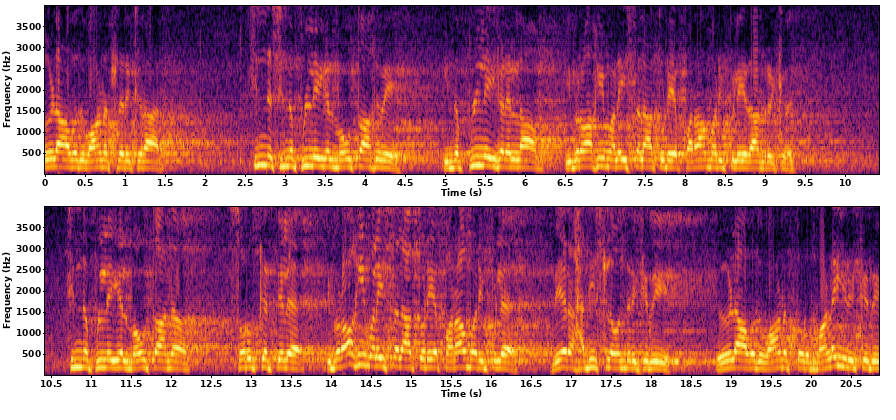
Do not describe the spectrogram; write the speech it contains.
ஏழாவது வானத்தில் இருக்கிறார். சின்ன சின்ன பிள்ளைகள் மௌத்தாகவே இந்த பிள்ளைகள் எல்லாம் இப்ராஹிம் அலைசலாத்துடைய பராமரிப்பிலே தான் இருக்கிறது. சின்ன பிள்ளைகள் மௌத்தானா சொருக்கத்தில் இப்ராஹிம் அலைசலாத்துடைய பராமரிப்பில் வேற ஹதீஸ்ல வந்திருக்குது. ஏழாவது வானத்து ஒரு மலை இருக்குது.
